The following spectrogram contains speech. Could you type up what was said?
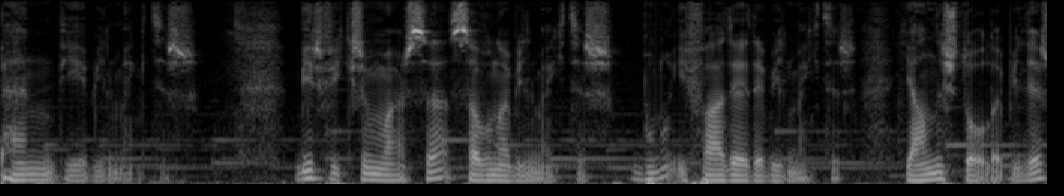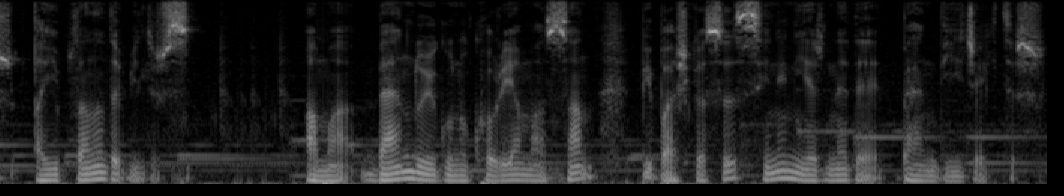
ben diyebilmektir. Bir fikrin varsa savunabilmektir. Bunu ifade edebilmektir. Yanlış da olabilir, ayıplanabilirsin. Ama ben duygunu koruyamazsan bir başkası senin yerine de ben diyecektir.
